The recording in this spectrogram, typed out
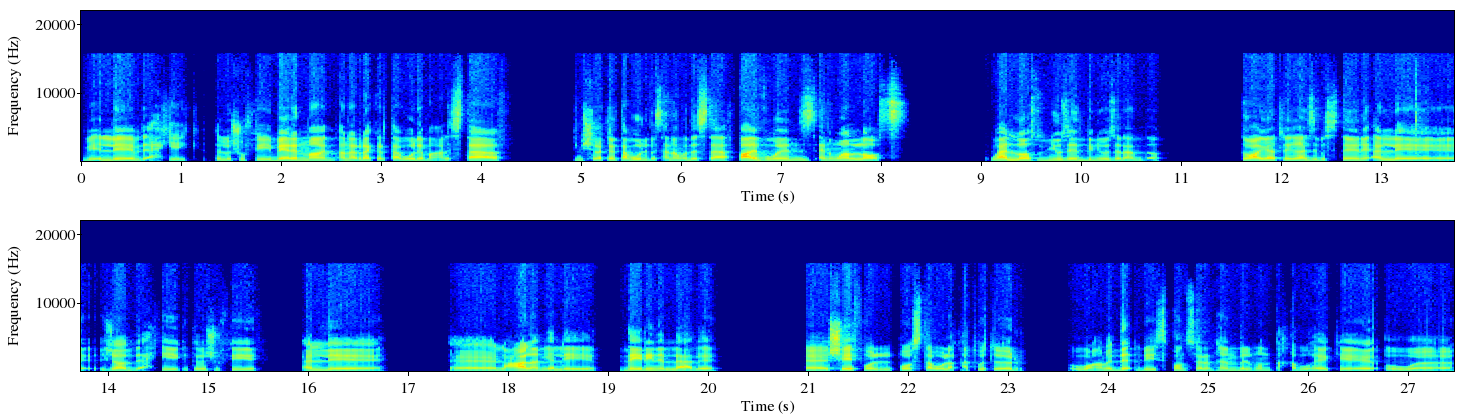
بيقول لي بدي أحكيك. قلت له شوفي bear in mind أنا ال record تبعولي مع ال staff مش ال record تبعولي بس أنا with ال staff 5 wins and 1 loss. وهال loss نيوزيلاند بنيوزيلندا. so عيط لي غازي بستاني قال لي جاد أحكيك. قلت له شو في؟ قال لي آه، العالم يلي دايرين اللعبة آه، شافوا البوست تبعولك على تويتر وعم تدق ب sponsor مهم بالمنتخب وهيك وما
